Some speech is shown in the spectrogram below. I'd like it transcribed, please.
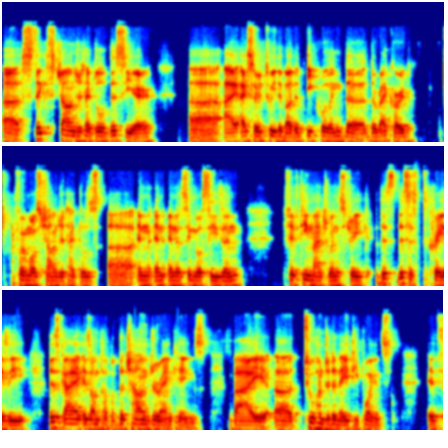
Uh, sixth challenger title this year. Uh, I, I saw a tweet about it equaling the the record for most challenger titles uh, in, in in a single season. 15 match win streak. This this is crazy. This guy is on top of the challenger rankings by uh, 280 points. It's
